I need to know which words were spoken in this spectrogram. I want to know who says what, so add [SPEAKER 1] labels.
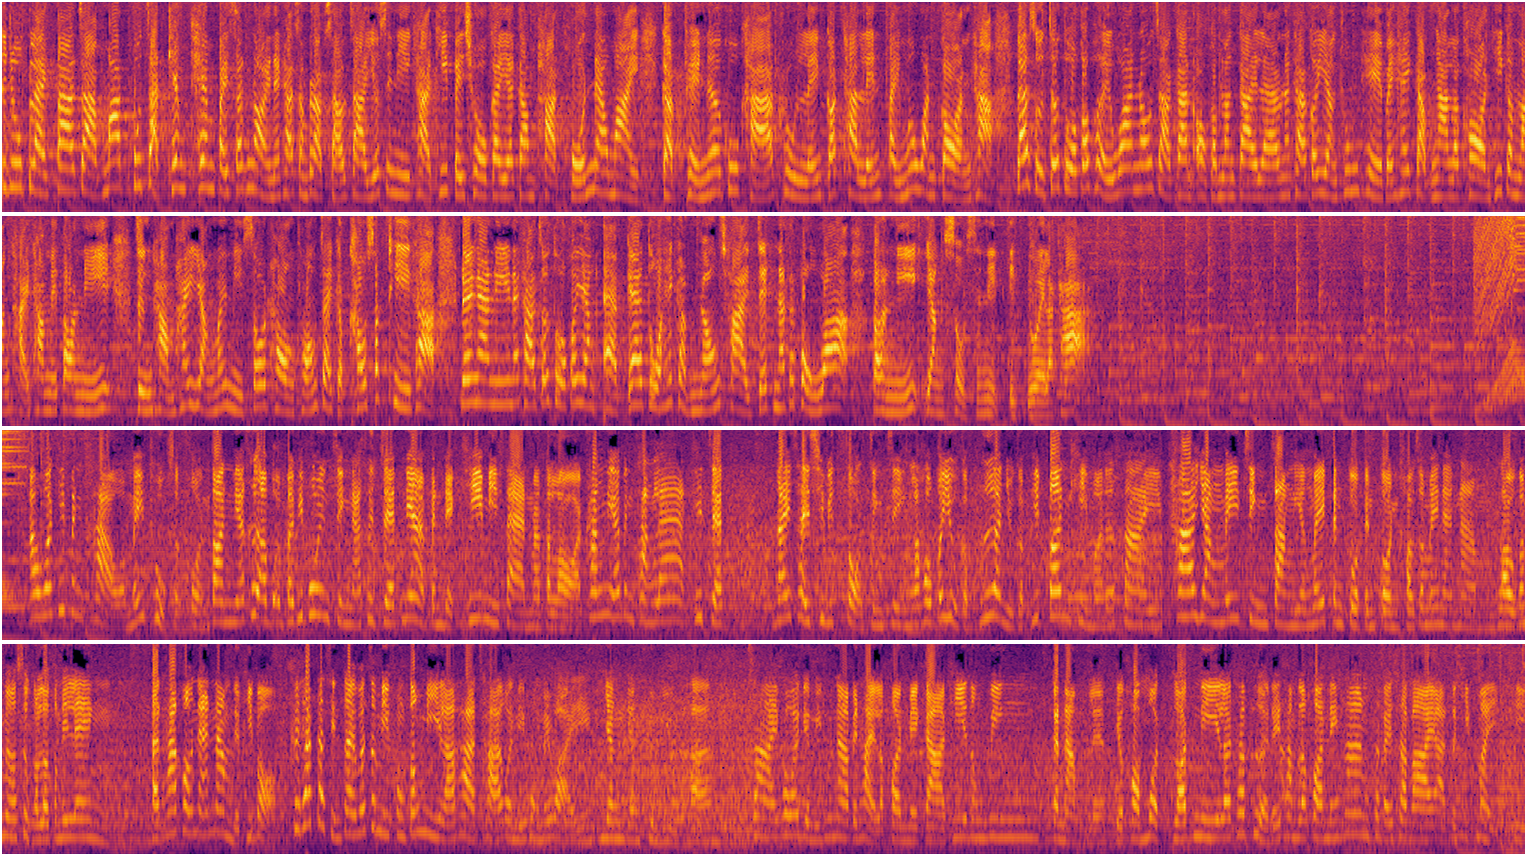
[SPEAKER 1] จะดูแปลกตาจากมาดผู้จัดเข้มๆไปสักหน่อยนะคะสำหรับสาวจายศนีค่ะ ที่ไปโชว์กายกรรมผาดโผนแนวใหม่ กับเทรนเนอร์คู่ขาครูเล้งก็ทาเลนต์ไปเมื่อวันก่อนค่ะ ล่าสุดเจ้าตัวก็เผยว่านอกจากการออกกำลังกายแล้วนะคะ ก็ยังทุ่มเทไปให้กับงานละครที่กำลังถ่ายทำในตอนนี้ จึงทำให้ยังไม่มีโซ่ทองคล้องใจกับเขาสักทีค่ะโดยงานนี้นะคะ เจ้าตัวก็ยังแอบแก้ตัวให้กับน้องชายเจษนัทพงศ์ว่า ตอนนี้ยังโสดสนิทอีกด้วยล่ะค่ะ
[SPEAKER 2] เอาว่าที่เป็นข่าวอะไม่ถูกสักคน ตอนนี้คือเอาไปพี่พูดจริงๆนะคือเจษเนี่ยเป็นเด็กที่มีแฟนมาตลอด ครั้งนี้เป็นครั้งแรกที่เจษได้ใช้ชีวิตโสดจริง ๆ แล้วเขาก็อยู่กับเพื่อนอยู่กับพี่เปิ้ลขี่มอเตอร์ไซค์ ถ้ายังไม่จริงจังยังไม่เป็นตัวเป็นตนเขาจะไม่แนะนำเราก็มีความรู้สึกว่าเราก็ไม่เร่ง แต่ถ้าเขาแนะนำเดี๋ยวพี่บอก คือถ้าตัดสินใจว่าจะมีคงต้องมีแล้วค่ะ ช้ากว่านี้คงไม่ไหว ยังยังคุมอยู่ค่ะใช่เพราะว่าเดี๋ยวมีทุนาไปถ่ายละครอเมริกาพี่ต้องวิ่งกระหน่ำเลย เดี๋ยวขอหมดล็อตนี้แล้วถ้าเผื่อได้ทำละครในห้างสบายๆอาจจะคิดใหม่อีกที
